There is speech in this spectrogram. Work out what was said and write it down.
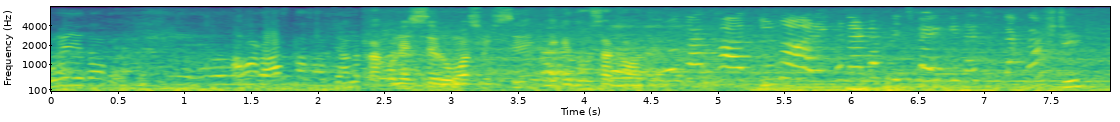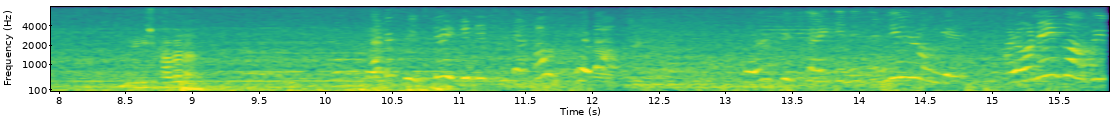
ঘুরে যেতে হবে আমার রাস্তা সব জানা এখন এসছে রোমা সুইটসে একে ধোসা খাওয়াতে মিষ্টি? তুমি কিছু খাবে না? একটা পিচকাই কিনেছি দেখা ঘোড়া ঘোড়া পিচকাই কিনেছি নীল রঙের। আর অনেক আগে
